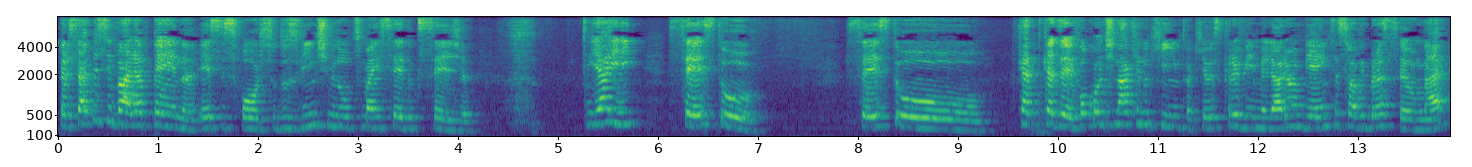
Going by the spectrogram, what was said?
Percebe se vale a pena esse esforço dos 20 minutos mais cedo que seja. E aí, sexto. Sexto. Quer, quer dizer, vou continuar aqui no quinto. Aqui eu escrevi: melhore o ambiente e sua vibração, né?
